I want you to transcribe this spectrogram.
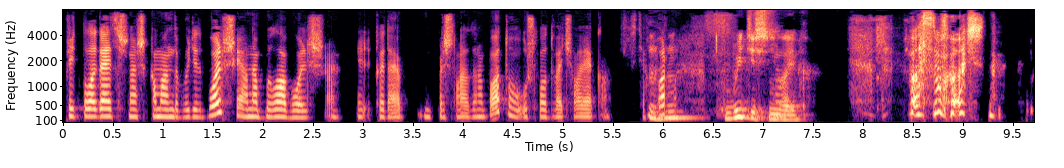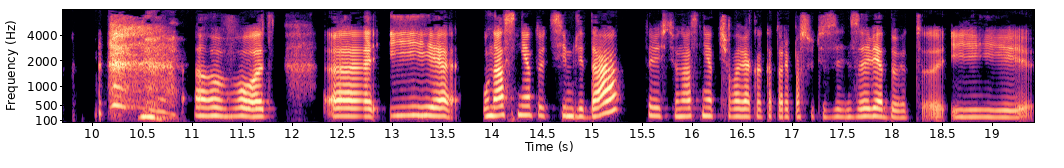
предполагается, что наша команда будет больше, и она была больше. И когда я пришла на работу, ушло два человека с тех пор. Вытеснила вот. их. Возможно. Вот. И у нас нету тим лида, то есть у нас нет человека, который, по сути, заведует э, и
